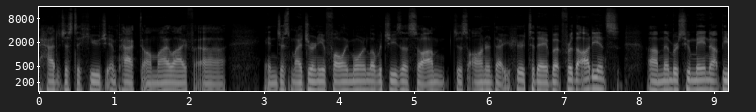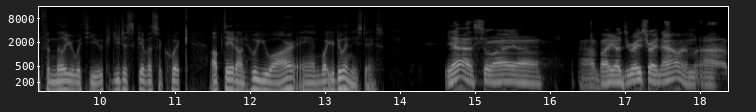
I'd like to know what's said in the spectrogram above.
had just a huge impact on my life. Uh, and just my journey of falling more in love with Jesus. So I'm just honored that you're here today. But for the audience uh, members who may not be familiar with you, could you just give us a quick update on who you are and what you're doing these days? Yeah, so I, uh, uh, by God's grace, right now, I'm uh,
